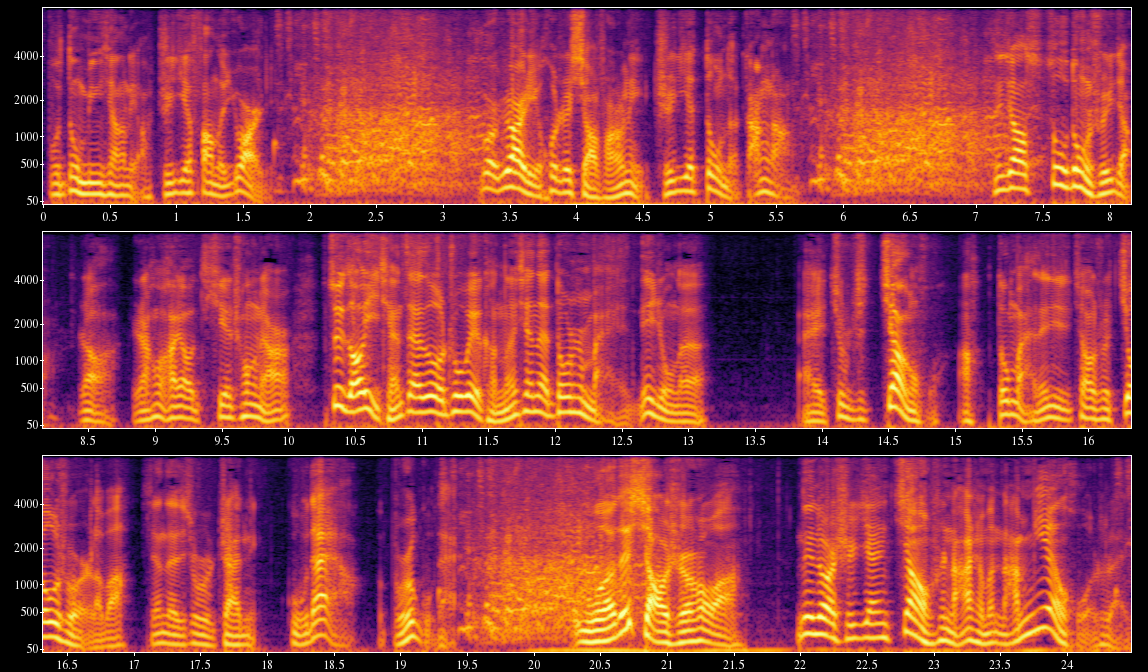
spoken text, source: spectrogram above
不冻冰箱里啊，直接放到院里，或者院里或者小房里，直接冻得杠杠的，那叫速冻水饺。知道吧？然后还要贴窗帘最早以前在座的诸位可能现在都是买那种的，哎，就是浆糊啊，都买那叫做胶水了吧？现在就是粘的。古代啊，不是古代，我的小时候啊，那段时间浆糊是拿什么？拿面和出来的。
